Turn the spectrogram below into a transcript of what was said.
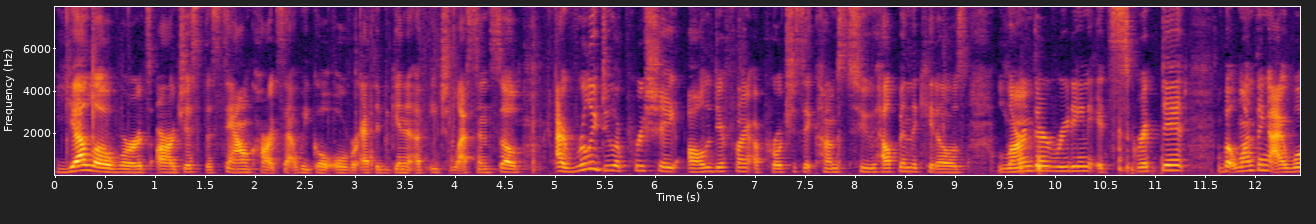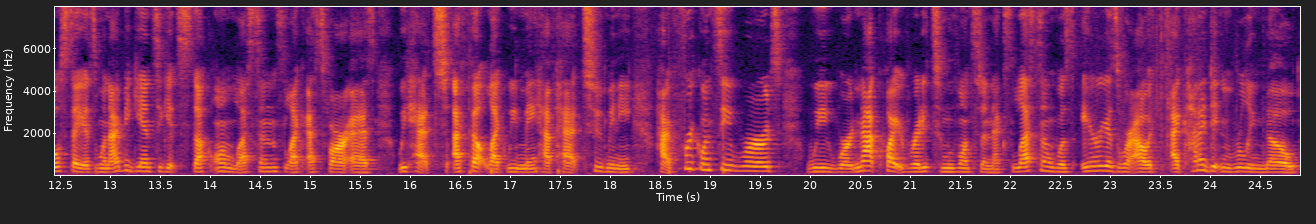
yellow words are just the sound cards that we go over at the beginning of each lesson. So I really do appreciate all the different approaches it comes to helping the kiddos learn their reading. It's scripted, but one thing I will say is when I began to get stuck on lessons, like as far as we had, I felt like we may have had too many high frequency words. We were not quite ready to move on to the next lesson was areas where I would, I kind of didn't really know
